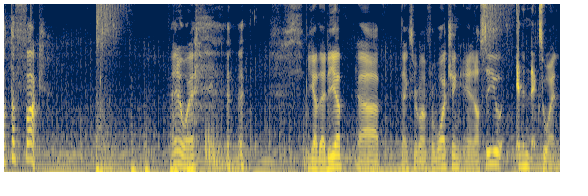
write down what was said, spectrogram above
What the fuck? Anyway, you got the idea. Uh, thanks everyone for watching, and I'll see you in the next one.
